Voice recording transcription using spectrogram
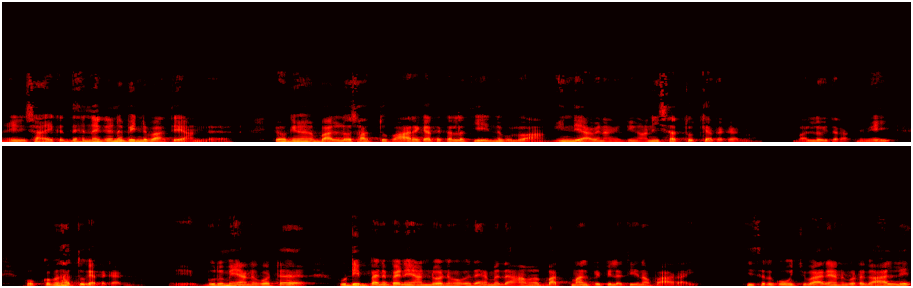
ඒ නිසා ඒක දැනගෙන පින්නපාතේ යන්න. ඒ වගේම බල්ලෝ සත්තු පාරේ කැත කරලා තියෙන්න පුළුවන්. ඉන්දියාවේ නම් ඉතින් අනිසත්තුත් කැත කරනවා. බල්ලෝ විතරක් නෙවෙයි ඔක්කොම සත්තු කැත කරනවා. ඒ බුරුමේ යනකොට උඩින් පැන පැන යන්න ඕනේ. මොකද හැමදාම බත් මල් පිපිලා තියෙනවා පාරයි. ඉස්සර කෝච්චි පාරේ යනකොට ගහල්ලේ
